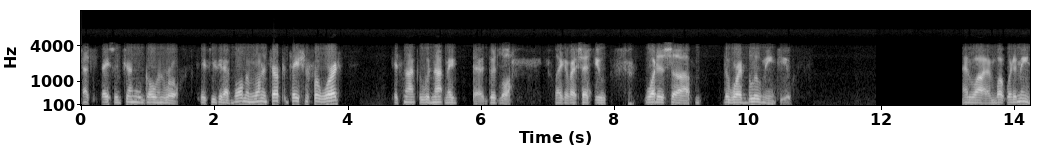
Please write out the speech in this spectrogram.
That's the basic general golden rule. if you could have more than one interpretation for a word, it's not it would not make uh, good law. Like if I said to you, what does uh, the word blue mean to you? And why? And what would it mean?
